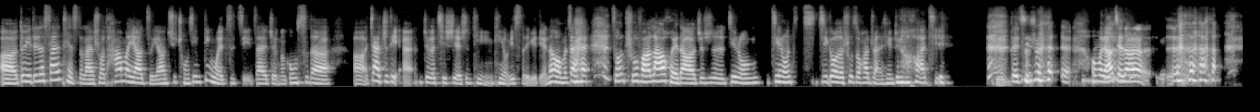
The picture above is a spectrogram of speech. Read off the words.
呃，对于 data scientist 来说，他们要怎样去重新定位自己在整个公司的？呃，价值点这个其实也是挺挺有意思的一个点。那我们再 从厨房拉回到就是金融金融机构的数字化转型这个话题。对，其实对我们了解到，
